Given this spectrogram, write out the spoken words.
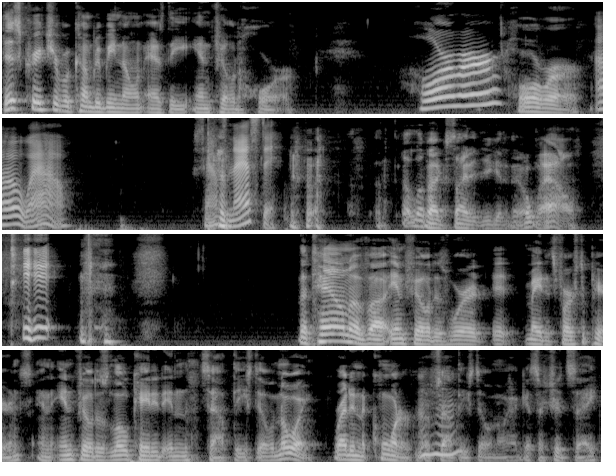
This creature would come to be known as the Enfield Horror. Horror. Horror. Oh wow. Sounds nasty. I love how excited you get. Oh wow! The town of uh, Enfield is where it, it made its first appearance, and Enfield is located in southeast Illinois, right in the corner of southeast Illinois, I guess I should say.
